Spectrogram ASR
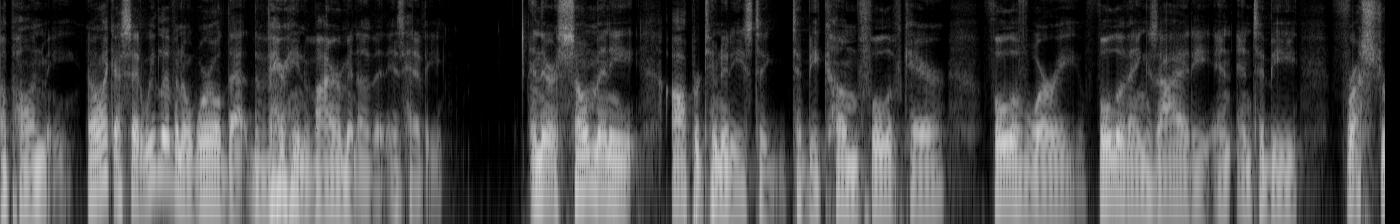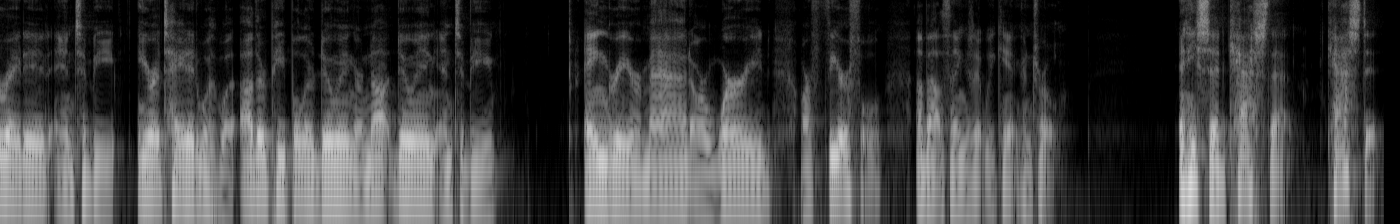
upon me." Now, like I said, we live in a world that the very environment of it is heavy, and there are so many opportunities to to become full of care, full of worry, full of anxiety, and and to be frustrated and to be irritated with what other people are doing or not doing and to be angry or mad or worried or fearful about things that we can't control. And he said, Cast that, cast it,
